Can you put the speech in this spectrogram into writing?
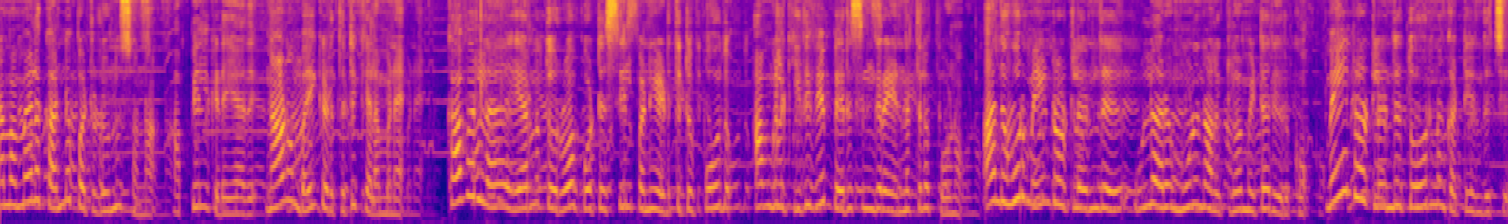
நம்ம மேல கண்ணு பட்டுடும்னு சொன்னான். அப்பீல் கிடையாது. நானும் பைக் எடுத்துட்டு கிளம்புனேன். கவர்ல இருநூத்தூறு ரூபா போட்டு சீல் பண்ணி எடுத்துட்டு போதும். அவங்களுக்கு இதுவே பெருசுங்கிற எண்ணத்துல போனோம். அந்த ஊர் மெயின் ரோட்ல இருந்து உள்ளார மூணு நாலு கிலோமீட்டர் இருக்கும். மெயின் ரோட்ல இருந்து தோரணம் கட்டி இருந்துச்சு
